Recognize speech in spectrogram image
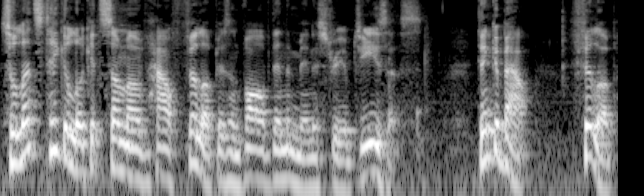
So let's take a look at some of how Philip is involved in the ministry of Jesus. Think about Philip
